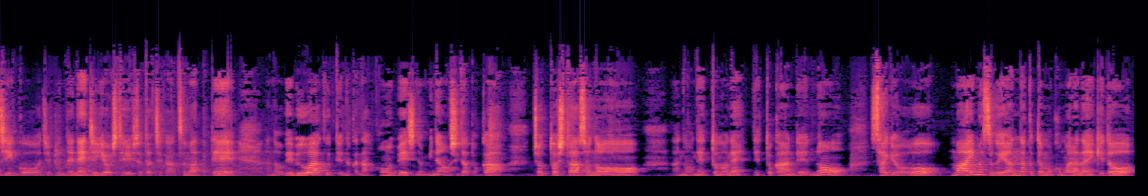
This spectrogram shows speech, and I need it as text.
じ、こう、自分でね、事業している人たちが集まって、あの、ウェブワークっていうのかな、ホームページの見直しだとか、ちょっとした、その、あの、ネットのね、ネット関連の作業を、まあ今すぐやんなくても困らないけど、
